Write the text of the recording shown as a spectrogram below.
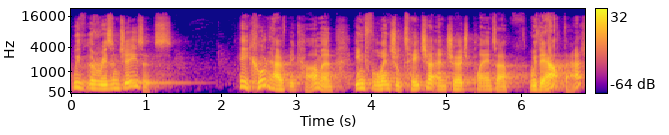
with the risen Jesus? He could have become an influential teacher and church planter without that.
